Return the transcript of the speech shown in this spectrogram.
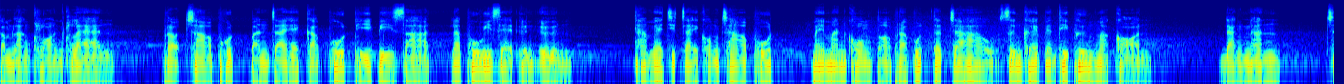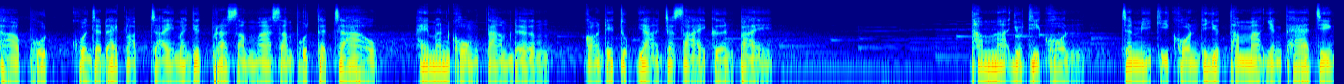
กำลังคลอนแคลน เพราะชาวพุทธปันใจให้กับพูดผีปีศาจและผู้วิเศษอื่น ๆทำให้จิตใจของชาวพุทธไม่มั่นคงต่อพระพุทธเจ้าซึ่งเคยเป็นที่พึ่งมาก่อน ดังนั้น ชาวพุทธควรจะได้กลับใจมายึดพระสัมมาสัมพุทธเจ้า ให้มั่นคงตามเดิม ก่อนที่ทุกอย่างจะสายเกินไป ธรรมะอยู่ที่คนจะมีกี่คนที่ยึดธรรมะอย่างแท้จริง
